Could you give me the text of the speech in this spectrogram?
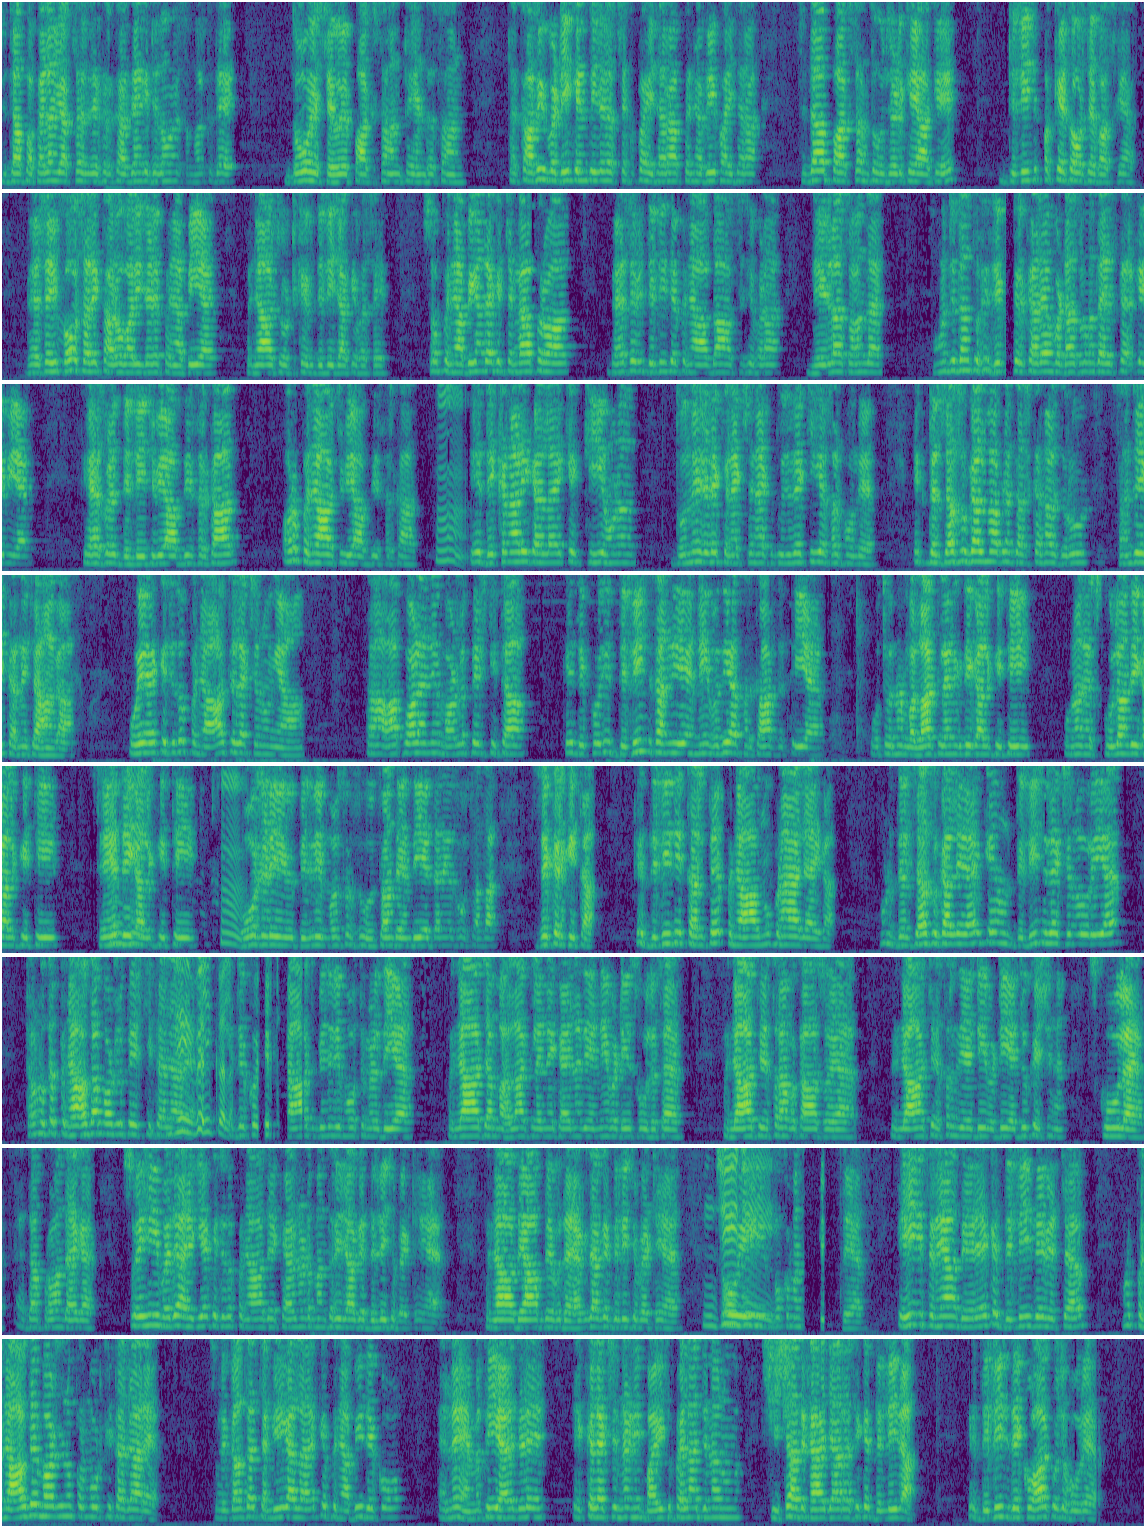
ਜਿੱਦਾਂ ਆਪਾਂ ਪਹਿਲਾਂ ਵੀ ਅਕਸਰ ਜ਼ਿਕਰ ਕਰਦੇ ਹਾਂ ਕਿ ਜਦੋਂ ਇਸ ਮੁਲਕ ਦੇ ਦੋ ਹਿੱਸੇ ਹੋਏ, ਪਾਕਿਸਤਾਨ ਤੇ ਹਿੰਦੁਸਤਾਨ, ਤਾਂ ਕਾਫੀ ਵੱਡੀ ਗਿਣਤੀ ਜਿਹੜਾ ਸਿੱਖ ਭਾਈਚਾਰਾ, ਪੰਜਾਬੀ ਭਾਈਚਾਰਾ ਸਿੱਧਾ ਪਾਕਿਸਤਾਨ ਤੋਂ ਉਜੜ ਕੇ ਆ ਕੇ ਦਿੱਲੀ 'ਚ ਪੱਕੇ ਤੌਰ ਤੇ ਵਸ ਗਿਆ। ਵੈਸੇ ਵੀ ਬਹੁਤ ਸਾਰੇ ਕਾਰੋਬਾਰੀ ਜਿਹੜੇ ਪੰਜਾਬੀ ਹੈ, ਪੰਜਾਬ 'ਚ ਉੱਠ ਕੇ ਵੀ ਦਿੱਲੀ ਜਾ ਕੇ ਵਸੇ। ਸੋ ਪੰਜਾਬੀਆਂ ਦਾ ਇੱਕ ਚੰਗਾ ਪ੍ਰਭਾਵ ਵੈਸੇ ਵੀ ਦਿੱਲੀ ਤੇ ਪੰਜਾਬ ਦਾ ਆਪਸ 'ਚ ਬੜਾ ਨੇੜਲਾ ਸੰਬੰਧ ਹੈ। ਹੁਣ ਜਿੱਦਾਂ ਤੁਸੀਂ ਜ਼ਿਕਰ ਕਰ ਰਹੇ ਹੋ, ਵੱਡਾ ਸੰਬੰਧ ਹੈ ਇਸ ਕਰਕੇ ਵੀ ਹੈ ਕਿ ਇਸ ਵੇਲੇ ਦਿੱਲੀ 'ਚ ਵੀ ਆਪਦੀ ਸਰਕਾਰ ਔਰ ਪੰਜਾਬ 'ਚ ਵੀ ਆਪਦੀ ਸਰਕਾਰ। ਹੂੰ। ਇਹ ਦੇਖਣ ਵਾਲੀ ਗੱਲ ਹੈ ਕਿ ਕੀ ਹੁਣ ਦੋਨੇ ਜਿਹੜੇ ਕਨੈਕਸ਼ਨ ਹੈ ਇੱਕ ਦੂਜੇ ਦੇ ਕੀ ਅਸਰ ਪਾਉਂਦੇ ਆ। ਇੱਕ ਦਿਲਚਸਪ ਗੱਲ ਮੈਂ ਆਪਣੇ ਦਰਸ਼ਕਾਂ ਨਾਲ ਜ਼ਰੂਰ ਸਾਂਝੀ ਕਰਨੀ ਚਾਹਾਂਗਾ। ਉਹ ਇਹ ਹੈ ਕਿ ਜਦੋਂ ਪੰਜਾਬ 'ਚ ਇਲੈਕਸ਼ਨ ਹੋਈਆਂ ਤਾਂ ਆਪ ਵਾਲਿਆਂ ਨੇ ਮਾਡਲ ਪੇਸ਼ ਕੀਤਾ ਕਿ ਦੇਖੋ ਜੀ ਦਿੱਲੀ 'ਚ ਸਾਨੂੰ ਇੰਨੀ ਵਧੀਆ ਸਰਕਾਰ ਦਿੱਤੀ ਹੈ। ਉੱਥੇ ਉਹਨਾਂ ਮੱਲਾ ਕਲੀਨਿਕ ਦੀ ਗੱਲ ਕੀਤੀ ਉਹਨਾਂ ਨੇ ਸਕੂਲਾਂ ਦੀ ਗੱਲ ਕੀਤੀ ਸਿਹਤ ਜੀ। ਦੀ ਗੱਲ ਕੀਤੀ ਹੋਰ ਜਿਹੜੀ ਬਿਜਲੀ ਮੁਲਕ ਸਹੂਲਤਾਂ ਦੇਣ ਦੀ ਇਦਾਂ ਦੀਆਂ ਸਹੂਲਤਾਂ ਦਾ ਜ਼ਿਕਰ ਕੀਤਾ ਕਿ ਦਿੱਲੀ ਦੀ ਤਰਜ਼ ਤੇ ਪੰਜਾਬ ਨੂੰ ਬਣਾਇਆ ਜਾਏਗਾ। ਹੁਣ ਦਿਲਚਸਪ ਗੱਲ ਇਹ ਹੈ ਕਿ ਹੁਣ ਦਿੱਲੀ 'ਚ ਇਲੈਕਸ਼ਨ ਹੋ ਰਹੀ ਹੈ ਤਾਂ ਹੁਣ ਉੱਥੇ ਪੰਜਾਬ ਦਾ ਮਾਡਲ ਪੇਸ਼ ਕੀਤਾ ਜਾ ਜੀ ਰਿਹਾ ਹੈ। ਬਿਲਕੁਲ। ਦੇਖੋ ਜੀ ਪੰਜਾਬ 'ਚ ਬਿਜਲੀ ਮੁਫਤ ਮਿਲਦੀ ਹੈ ਪੰਜਾਬ 'ਚ ਮਹੱਲਾ ਕਲੀਨਿਕ ਹੈ ਇਹਨਾਂ ਦੀ ਇੰਨੀ ਵੱਡੀ ਸਹੂਲਤ ਹੈ ਪੰਜਾਬ 'ਚ ਇਸ ਤਰ੍ਹਾਂ ਵਿਕਾਸ ਹੋਇਆ ਹੈ ਪੰਜਾਬ 'ਚ ਇਸ ਤਰ੍ਹਾਂ ਦੀ ਐਡੀ ਵੱਡੀ ਐਜੂਕੇਸ਼ਨ ਸਕੂਲ ਹੈ ਐਦਾਂ ਪ੍ਰਬੰਧ ਹੈਗਾ ਸੋ ਇਹੀ ਵਜ੍ਹਾ ਹੈਗੀ ਹੈ ਕਿ ਜਦੋਂ ਪੰਜਾਬ ਦੇ ਕੈਬਨਿਟ ਮੰਤਰੀ ਜਾ ਕੇ ਦਿੱਲੀ 'ਚ ਬੈਠੇ ਹੈ ਪੰਜਾਬ ਦੇ ਆਪ ਦੇ ਵਿਧਾਇਕ ਜਾ ਕੇ ਦਿੱਲੀ 'ਚ ਬੈਠੇ ਹੈ ਜੀ ਜੀ। ਮੁੱਖ ਮੰਤਰੀ ਦੇ ਆ। ਇਹੀ ਸੁਨੇਹਾ ਦੇ ਰਹੇ ਕਿ ਦਿੱਲੀ ਦੇ ਵਿੱਚ ਹੁਣ ਪੰਜਾਬ ਦੇ ਮਾਡਲ ਨੂੰ ਪ੍ਰਮੋਟ ਕੀਤਾ ਜਾ ਰਿਹਾ ਸੋ ਇਹ ਗੱਲ ਤਾਂ ਚੰਗੀ ਗੱਲ ਹੈ ਕਿ ਪੰਜਾਬੀ ਦੇਖੋ ਇੰਨੇ ਹਿੰਮਤੀ ਹੈ ਜਿਹੜੇ ਇੱਕ ਇਲੈਕਸ਼ਨ ਨਹੀਂ 22 ਚ ਪਹਿਲਾਂ ਜਿਨ੍ਹਾਂ ਨੂੰ ਸ਼ੀਸ਼ਾ ਦਿਖਾਇਆ ਜਾ ਰਿਹਾ ਸੀ ਕਿ ਦਿੱਲੀ ਦਾ ਕਿ ਦਿੱਲੀ 'ਚ ਦੇਖੋ ਆਹ ਕੁਝ ਹੋ ਰਿਹਾ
